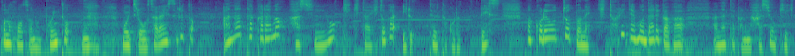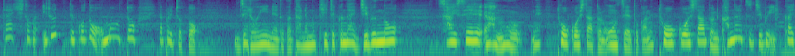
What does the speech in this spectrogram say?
この放送のポイント、もう一度おさらいすると、あなたからの発信を聞きたい人がいるというところです。まあ、これをちょっとね、一人でも誰かがあなたからの発信を聞きたい人がいるってことを思うと、やっぱりちょっとゼロいいねとか誰も聞いてくれない自分の再生、あのね、投稿した後の音声とかね、投稿した後に必ず自分一回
